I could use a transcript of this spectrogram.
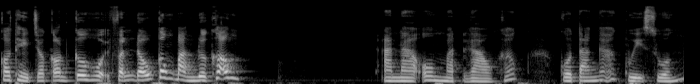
Có thể cho con cơ hội phấn đấu công bằng được không? Anna ôm mặt gào khóc, cô ta ngã quỵ xuống,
